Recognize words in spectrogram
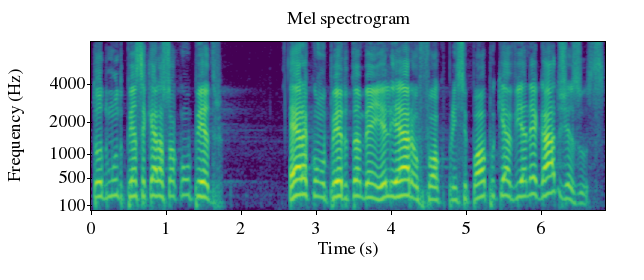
Todo mundo pensa que era só com o Pedro. Era com o Pedro também. Ele era o foco principal porque havia negado Jesus.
